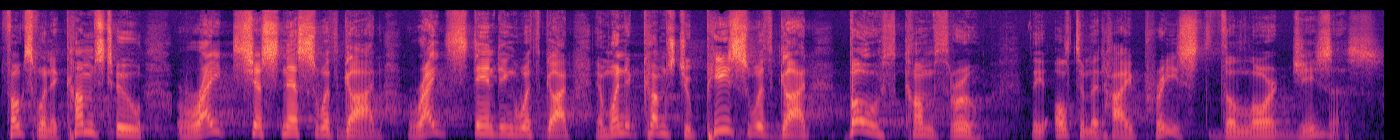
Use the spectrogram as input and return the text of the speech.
Folks, when it comes to righteousness with God, right standing with God, and when it comes to peace with God, both come through the ultimate high priest, the Lord Jesus.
